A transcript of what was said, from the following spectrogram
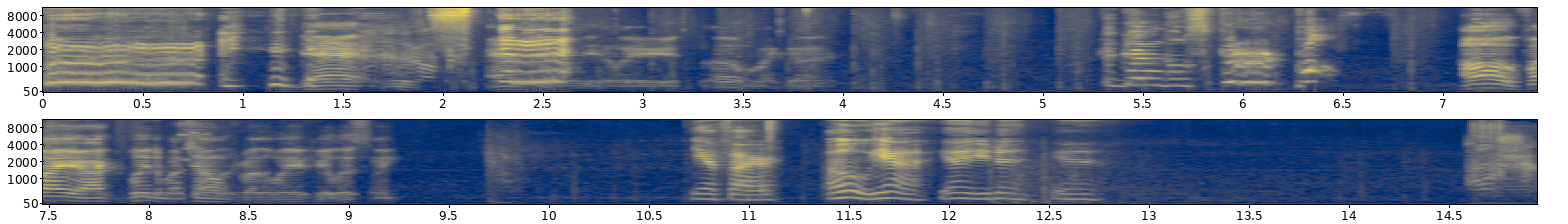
that was absolutely hilarious. Oh my god. The gun goes skrrr, pop. Oh, fire! I completed my challenge, by the way. If you're listening, Yeah, fire. Oh, yeah, yeah, you did. Yeah. Caution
